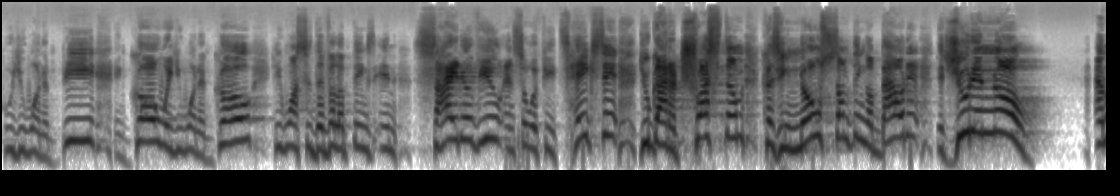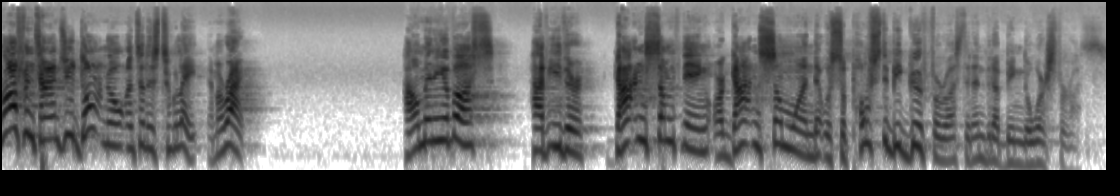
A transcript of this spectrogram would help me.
who you want to be and go where you want to go. He wants to develop things inside of you. And so if he takes it, you got to trust him because he knows something about it that you didn't know. And oftentimes you don't know until it's too late. Am I right? How many of us have either gotten something or gotten someone that was supposed to be good for us that ended up being the worst for us.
